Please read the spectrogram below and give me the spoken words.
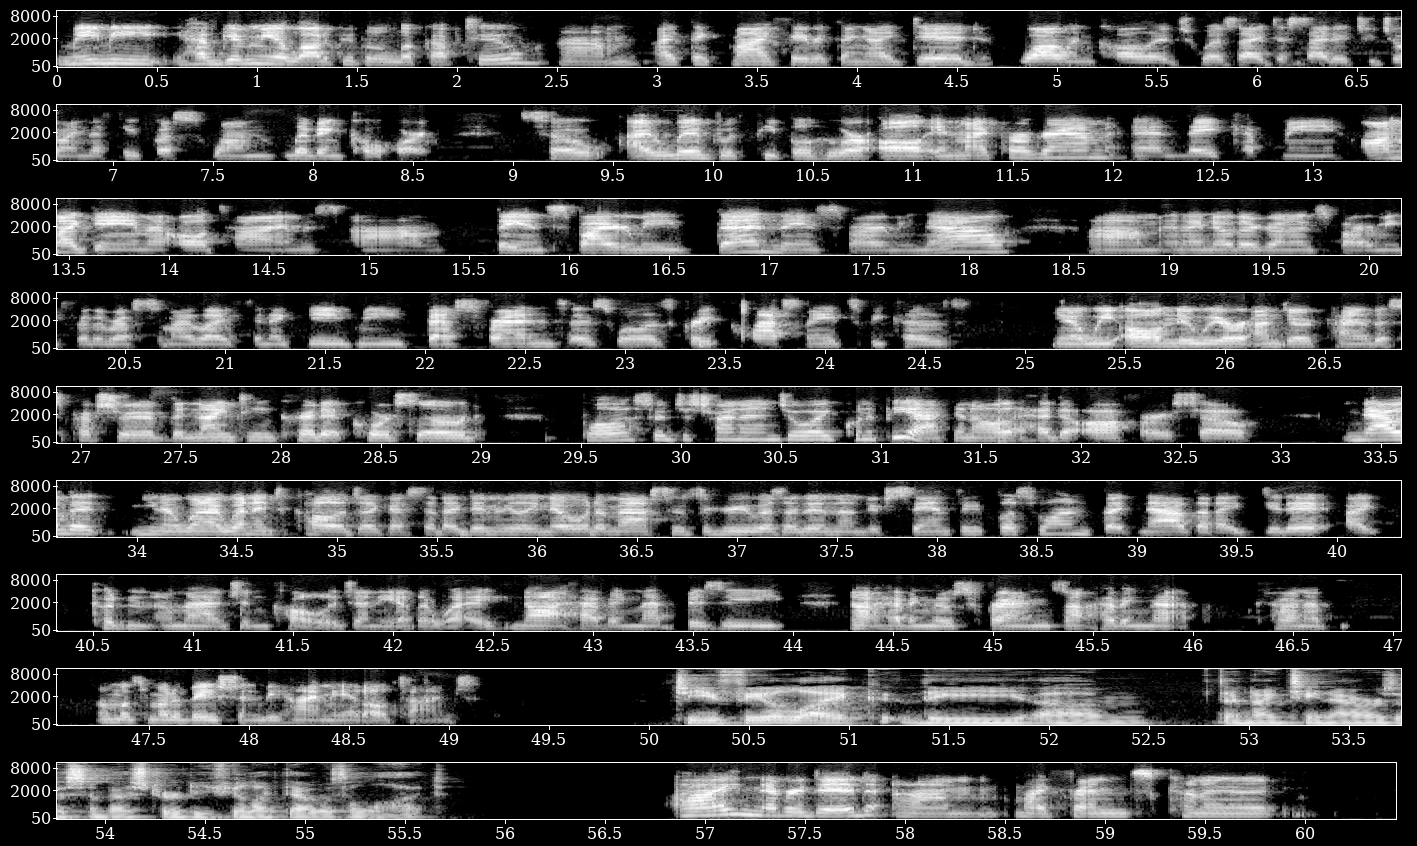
maybe have given me a lot of people to look up to. Um, I think my favorite thing I did while in college was I decided to join the 3 plus 1 living cohort. So I lived with people who are all in my program and they kept me on my game at all times. Um, they inspire me then, they inspire me now. Um, and I know they're going to inspire me for the rest of my life. And it gave me best friends as well as great classmates because, you know, we all knew we were under kind of this pressure of the 19 credit course load while also just trying to enjoy Quinnipiac and all it had to offer. So now that, you know, when I went into college, like I said, I didn't really know what a master's degree was. I didn't understand three plus one, but now that I did it, I couldn't imagine college any other way. Not having that busy, not having those friends, not having that kind of almost motivation behind me at all times. Do you feel like the um, the 19 hours a semester? Do you feel like that was a lot? I never did. Um, my friends kind of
